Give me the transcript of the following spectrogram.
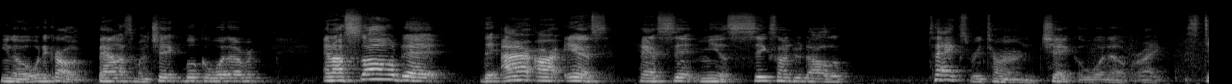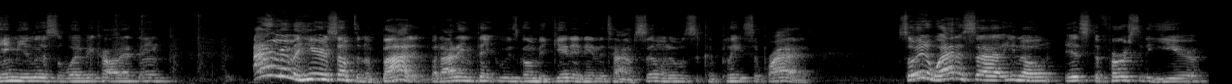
you know, what they call it, balance my checkbook or whatever. And I saw that the IRS has sent me a $600 tax return check or whatever, right? Stimulus or whatever they call that thing. I remember hearing something about it, but I didn't think we was going to be getting it anytime soon. It was a complete surprise. So anyway, I decided, you know, it's the first of the year,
